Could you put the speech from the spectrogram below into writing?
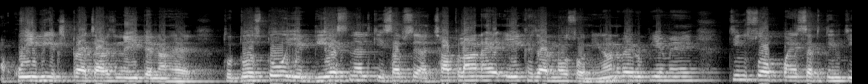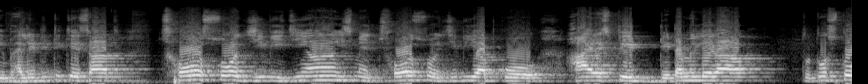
कोई भी एक्स्ट्रा चार्ज नहीं देना है। तो दोस्तों, ये BSNL की सबसे अच्छा प्लान है, एक हज़ार नौ सौ निन्यानवे रुपये में, तीन सौ पैंसठ दिन की वैलिडिटी के साथ छः सौ जी बी जी हाँ इसमें छः सौ जी बी आपको हाई स्पीड डेटा मिलेगा। तो दोस्तों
